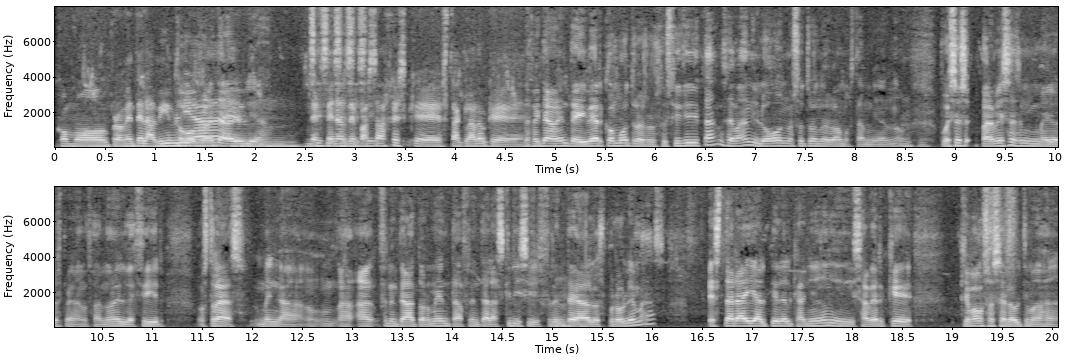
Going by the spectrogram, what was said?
como promete la Biblia, Como promete la en Biblia. Sí, decenas de pasajes que está claro que... Efectivamente, y ver cómo otros los suscitan, se van y luego nosotros nos vamos también, ¿no? Pues eso- para mí esa es mi mayor esperanza, ¿no? El decir, ostras, venga, a- a- frente a la tormenta, frente a las crisis, frente a los problemas, estar ahí al pie del cañón y saber que, que vamos a ser la última,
